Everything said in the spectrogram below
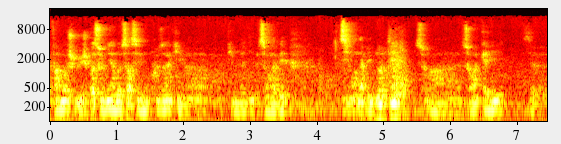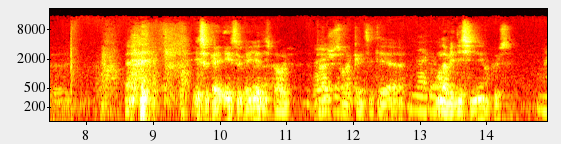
Enfin, moi, je n'ai pas souvenir de ça, c'est mon cousin qui me l'a dit, parce qu'on avait, si on avait noté sur un, sur un cahier, euh, et, ce cahier, et ce cahier a disparu. La page sur laquelle c'était, euh, on avait dessiné en plus. Ouais.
